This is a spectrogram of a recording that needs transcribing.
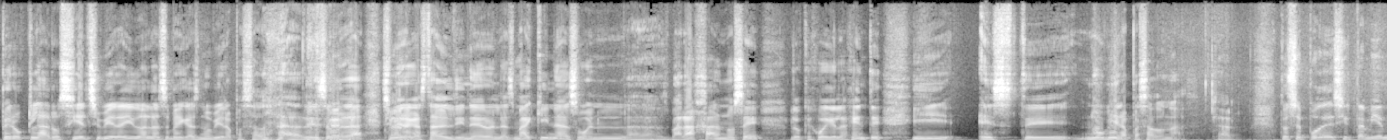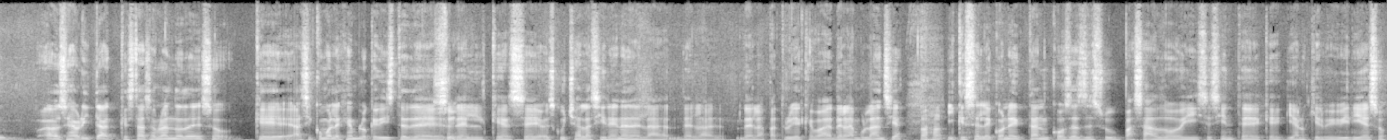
Pero claro, si él se hubiera ido a Las Vegas no hubiera pasado nada de eso, ¿verdad? Si hubiera gastado el dinero en las máquinas o en las barajas, no sé, lo que juegue la gente, y este no hubiera pasado nada. Claro. Entonces puede decir también, o sea, ahorita que estás hablando de eso, que así como el ejemplo que diste de, del que se escucha la sirena de la, de la, de la patrulla que va, de la ambulancia, y que se le conectan cosas de su pasado y se siente que ya no quiere vivir y eso,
